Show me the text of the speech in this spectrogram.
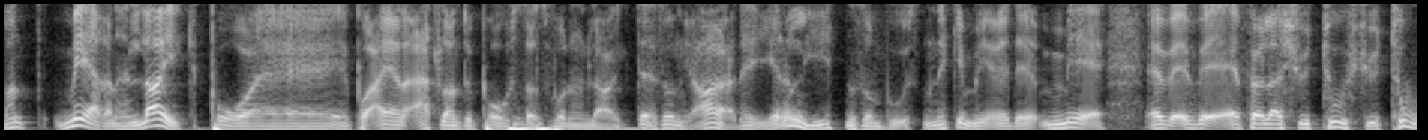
Sant? Mer enn en like på, eh, på et eller annet du poster, så får du en like. Det er sånn, ja, det gir en liten sånn boost, men ikke mye. Er mer, jeg, jeg, jeg føler 2222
